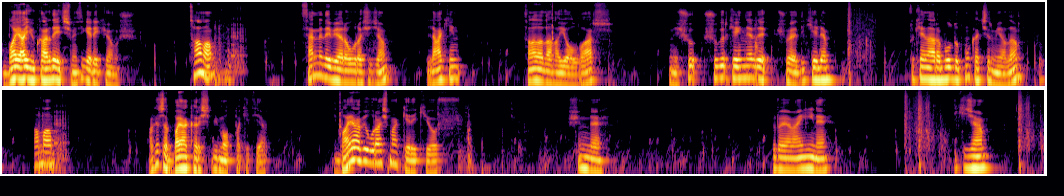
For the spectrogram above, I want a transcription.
bayağı yukarıda yetişmesi gerekiyormuş. Tamam. Senle de bir ara uğraşacağım. Lakin sana da daha yol var. Şimdi şu sugar cane'leri de şuraya dikelim. Su kenarı bulduk mu kaçırmayalım. Tamam. Arkadaşlar bayağı karışık bir mod paketi ya. Bayağı bir uğraşmak gerekiyor. Şimdi şuraya ben yine dikeceğim.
